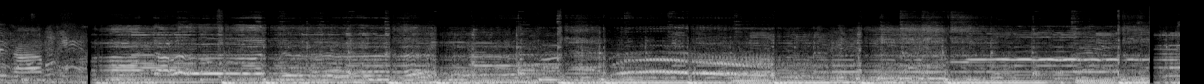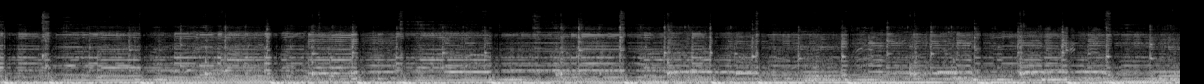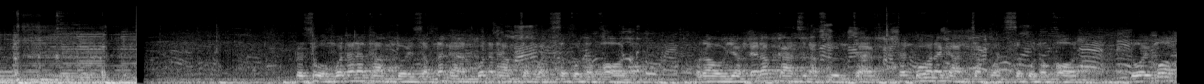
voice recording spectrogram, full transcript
ดีครับ สนับสนุนจากท่านผู้ว่าราชการจังหวัดสกลนคร โดยมอบ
